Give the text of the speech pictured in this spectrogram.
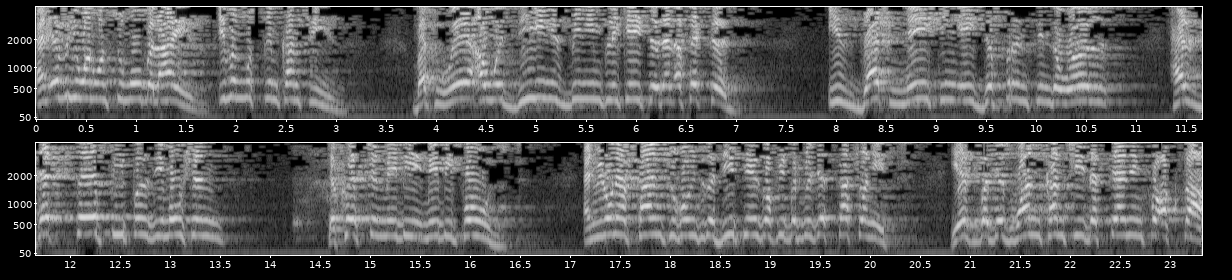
and everyone wants to mobilize, even Muslim countries. But where our deen is being implicated and affected, is that making a difference in the world? Has that stirred people's emotions? The question may be, may be posed. And we don't have time to go into the details of it, but we'll just touch on it. Yes, but there's one country that's standing for Aqsa.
